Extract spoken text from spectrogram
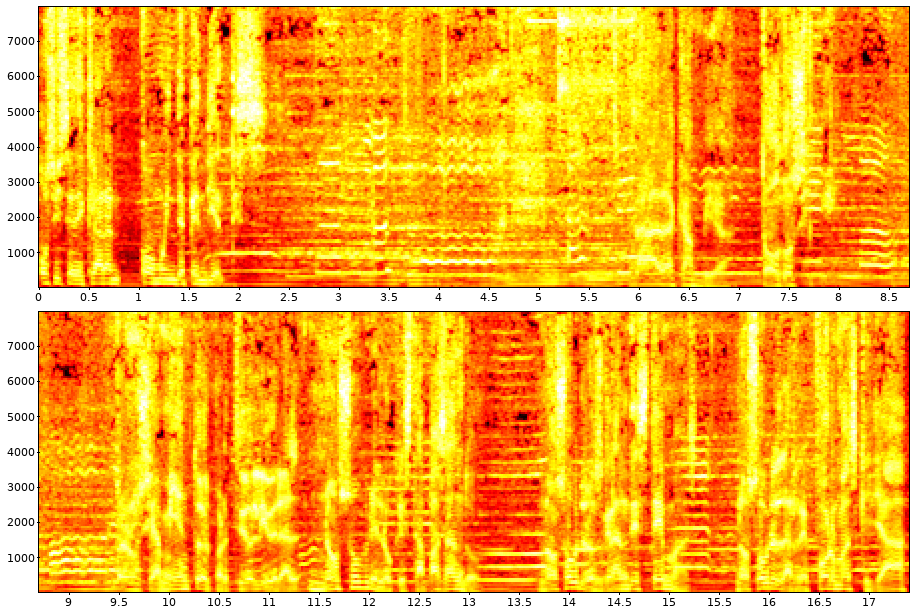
o si se declaran como independientes. Nada cambia, todo sigue. Pronunciamiento del Partido Liberal no sobre lo que está pasando, no sobre los grandes temas, no sobre las reformas que ya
